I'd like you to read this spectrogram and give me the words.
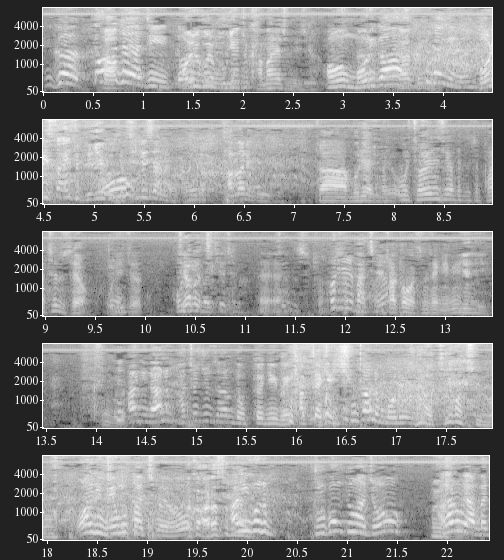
그니까, 떨어져야지. 떨어져야지. 얼굴 무게는 좀 감안해줘야죠. 어, 머리가 아, 그럼 상당해요. 머리 사이즈 비교해보세요. 틀리잖아요. 감안해줘야죠. 자, 무리하지 마시고. 우리 조현희 씨가 좀 받쳐주세요. 우리 저, 제가 한번 찍혀줘요. 허리를 받쳐요? 작가가 선생님이. 예, 예. 아니, 나는 받쳐준 사람도 없더니 왜 갑자기 휴가는 머리를. 그럼 어떻게 맞춰요? 아니, 왜 못 받쳐요? 그거 알았어, 아니. 이거는 불공평하죠? 나는 왜안 받,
